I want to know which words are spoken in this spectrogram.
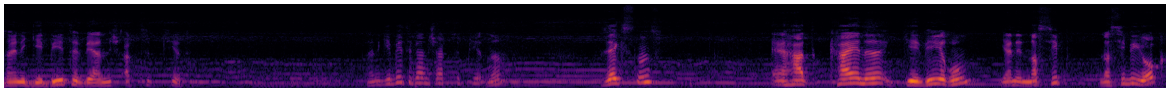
seine Gebete werden nicht akzeptiert. Seine Gebete werden nicht akzeptiert, ne? Sechstens, er hat keine Gewährung, ja, Nasib, Nasibi yok,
